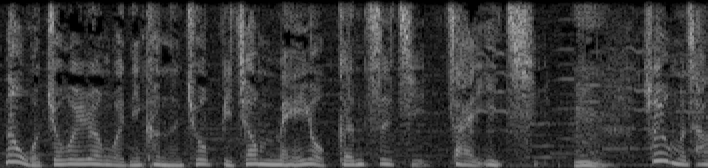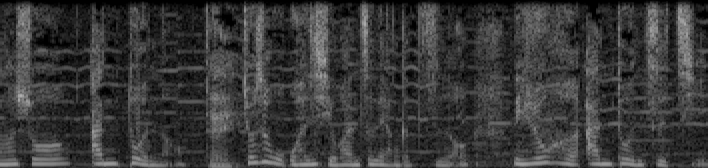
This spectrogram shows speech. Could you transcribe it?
那我就会认为你可能就比较没有跟自己在一起。嗯，所以我们常常说安顿哦，对，就是我我很喜欢这两个字哦。你如何安顿自己？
